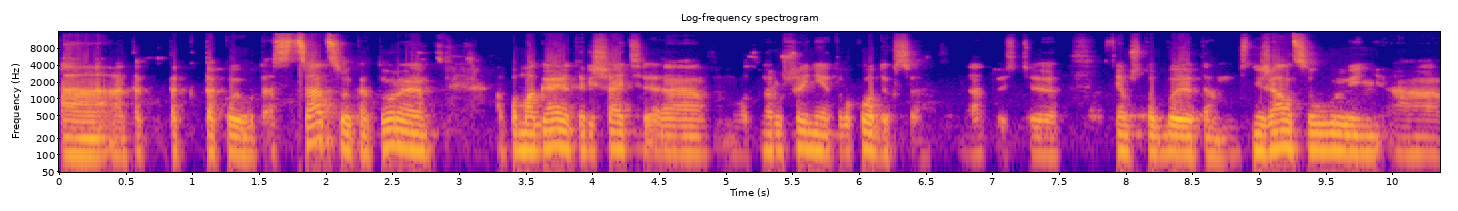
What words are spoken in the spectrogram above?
так, так, такую вот ассоциацию, которая помогает решать вот, нарушение этого кодекса да, то есть э, тем, чтобы там снижался уровень а,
